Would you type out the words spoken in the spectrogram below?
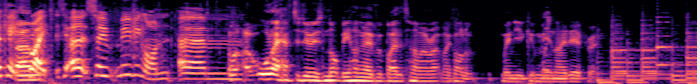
Okay, Um, right. Uh, so moving on. Um, All I have to do is not be hungover by the time I write my column. When you give me an idea for it.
